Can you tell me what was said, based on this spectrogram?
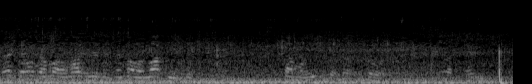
Daj se onda malo da se malo. Tamo isto da to.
